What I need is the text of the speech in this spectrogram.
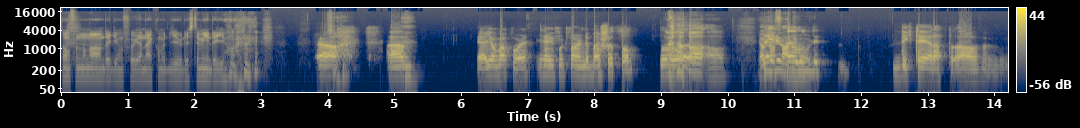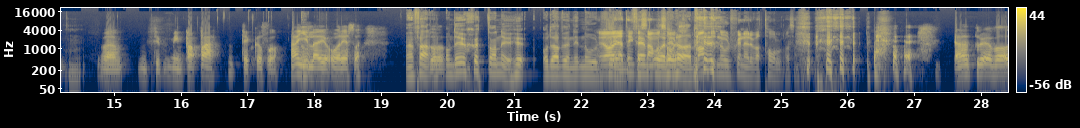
De från någon annan region frågar när kommer Julius till min region? ja. Ehm, jag jobbar på det. Jag är ju fortfarande bara 17. Så ja. Jag det är ju fan ihåg. väldigt dikterat av Mm. vad typ min pappa tycker och så. Han Ja. gillar ju att resa. Men fan, om, om du är 17 nu hur, och du har vunnit Nordsken ja, jag tänkte fem samma år i sak. rad. Vann du Nordsken när du var 12 alltså? Jag tror jag var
